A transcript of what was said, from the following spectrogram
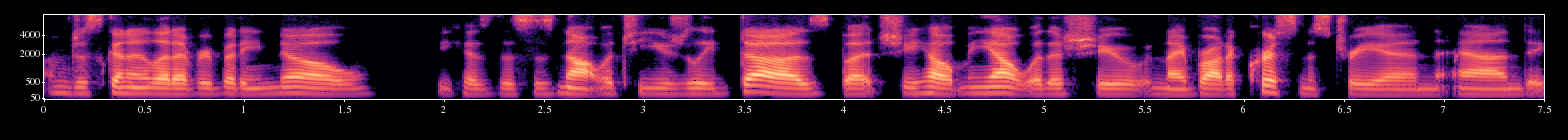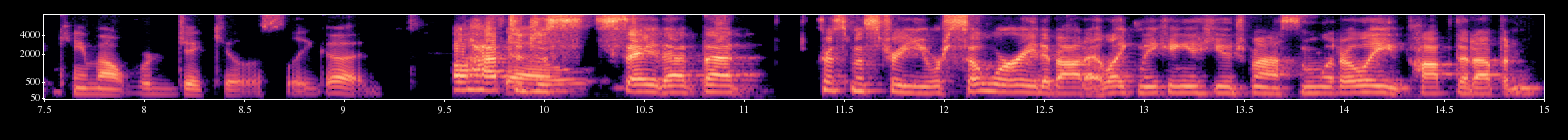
I'm just going to let everybody know because this is not what she usually does, but she helped me out with a shoot and I brought a Christmas tree in and it came out ridiculously good. I'll have so, to just say that that Christmas tree, you were so worried about it, like making a huge mess, and literally you popped it up and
